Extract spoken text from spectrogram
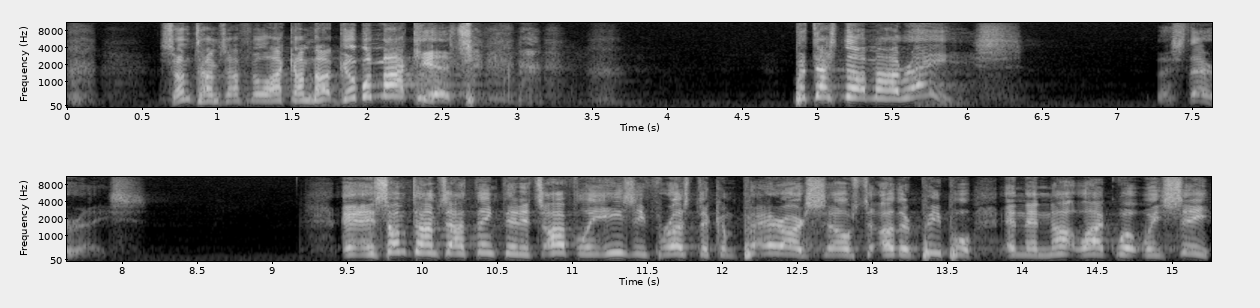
Sometimes I feel like I'm not good with my kids. but that's not my race, that's their race. And sometimes I think that it's awfully easy for us to compare ourselves to other people and then not like what we see.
